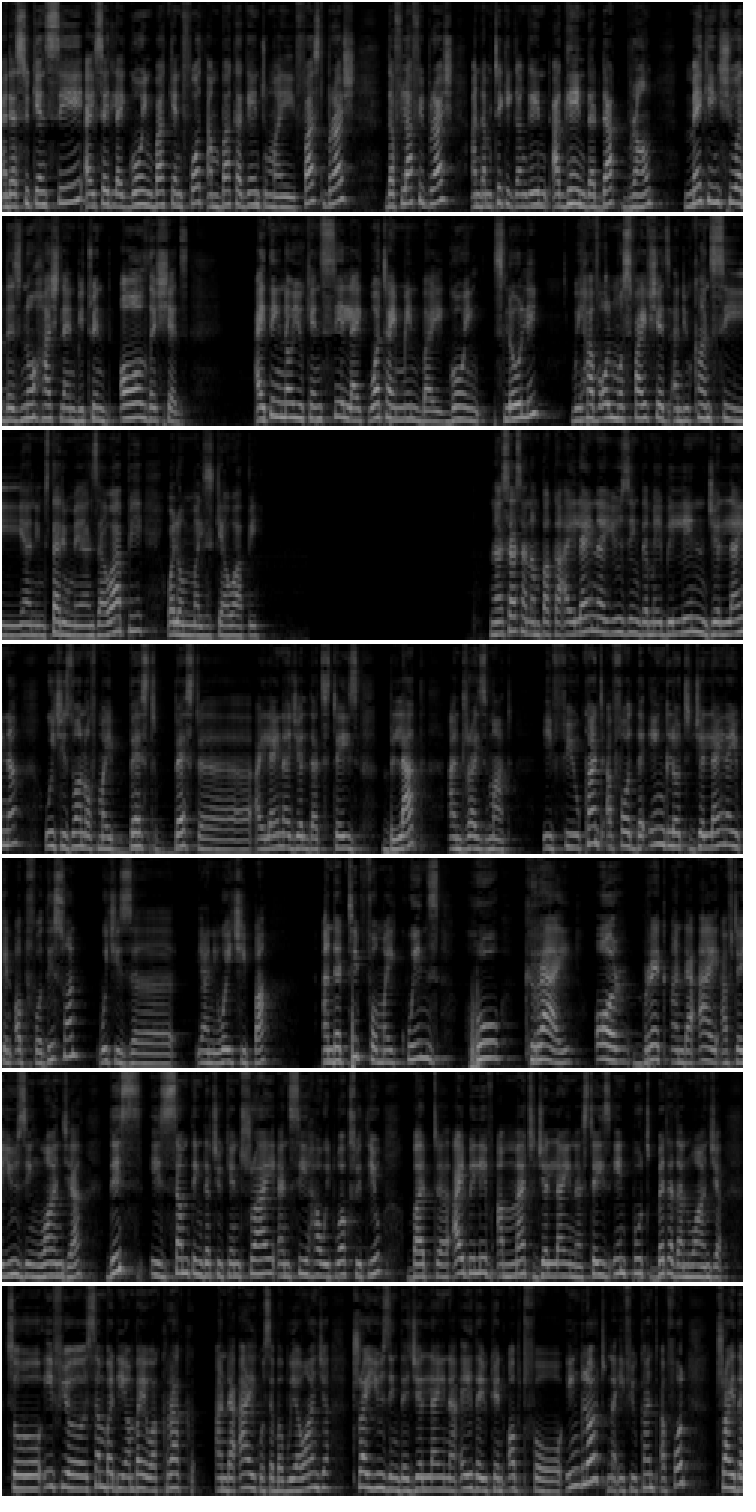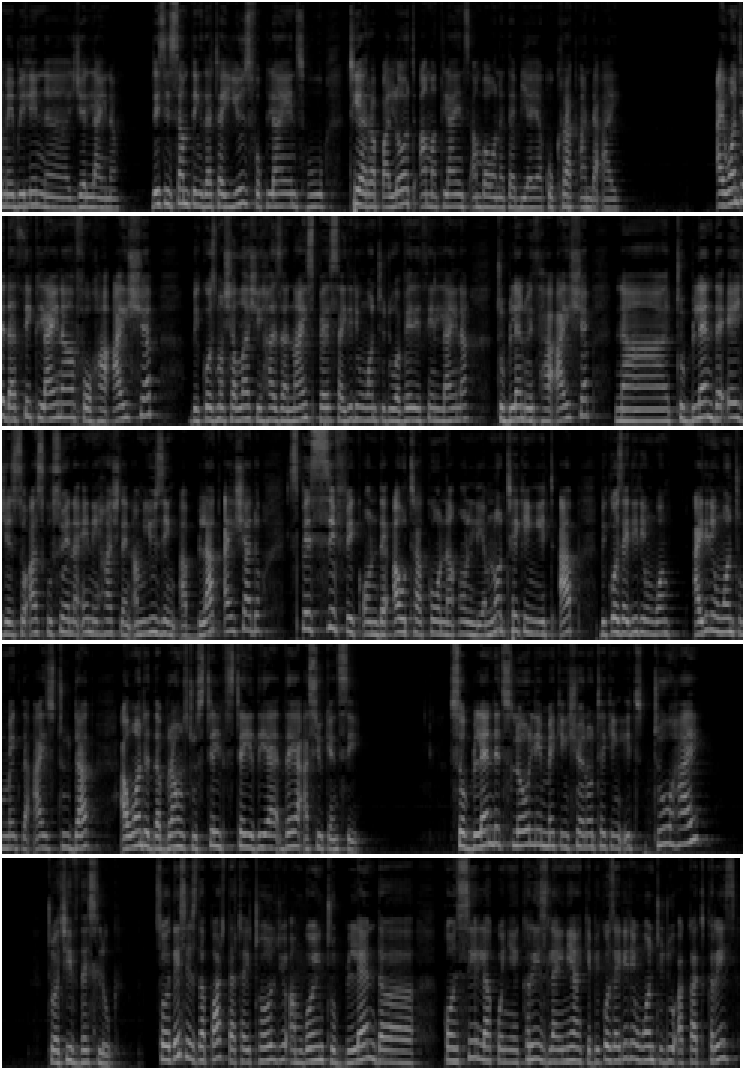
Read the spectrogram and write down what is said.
and as you can see, I said like going back and forth. I'm back again to my first brush, the fluffy brush, and I'm taking again, again the dark brown, making sure there's no harsh line between all the shades. I think now you can see like what I mean by going slowly. We have almost five shades and you can't see yani mstari umeanza wapi wala umemalizikia wapi. na sasa nampaka eyeliner using the Maybelline gel liner which is one of my best best uh, eyeliner gel that stays black and dries matte if you can't afford the Inglot gel liner you can opt for this one which is uh, yani way cheaper and a tip for my queens who cry or break under eye after using Wanja. This is something that you can try and see how it works with you. But uh, I believe a matte gel liner stays input better than Wanja. So if you're somebody ambaye wa crack under eye kwa sababu ya Wanja, try using the gel liner. Either you can opt for Inglot, na if you can't afford, try the Maybelline uh, gel liner. This is something that I use for clients who tear up a lot ama clients ambao wana tabia ya kucrack under eye. I wanted a thick liner for her eye shape because mashallah she has a nice space. I didn't want to do a very thin liner to blend with her eye shape. Na to blend the edges so as kusiwe na any harsh line, I'm using a black eyeshadow specific on the outer corner only. I'm not taking it up because I didn't want I didn't want to make the eyes too dark. I wanted the browns to still stay there, there as you can see. So blend it slowly, making sure not taking it too high to achieve this look. So this is the part that I told you I'm going to blend the concealer kwenye crease line yake because I didn't want to do a cut crease.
